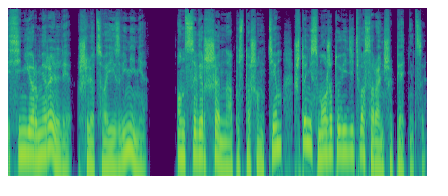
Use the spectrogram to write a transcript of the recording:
сеньор Мирелли шлет свои извинения. Он совершенно опустошен тем, что не сможет увидеть вас раньше пятницы.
